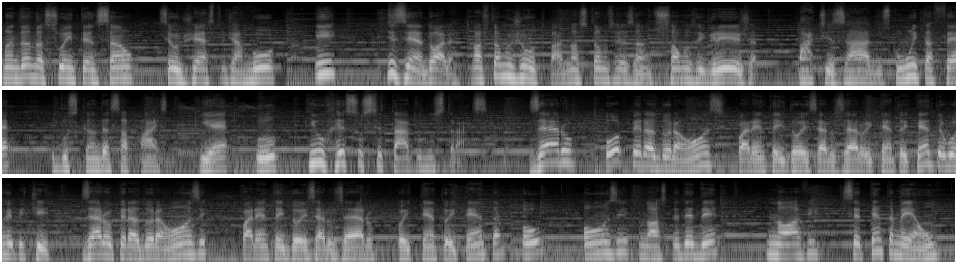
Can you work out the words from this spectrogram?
mandando a sua intenção, seu gesto de amor e dizendo: Olha, nós estamos juntos, Padre, nós estamos rezando, somos igreja, batizados, com muita fé e buscando essa paz, que é o que o ressuscitado nos traz. 0 Operadora 11 4200 8080. Eu vou repetir: 0 Operadora 11 4200 8080 ou 11 nosso DDD 9 7061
